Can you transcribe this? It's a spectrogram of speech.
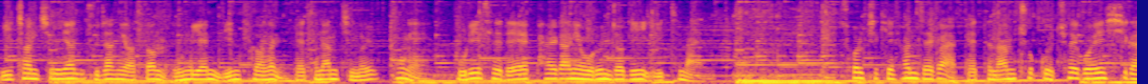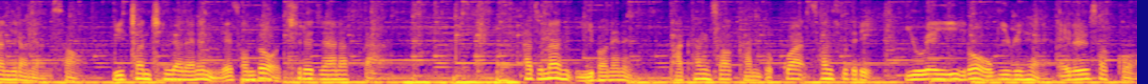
2007년 주장이었던 응우옌 민펑은 베트남 징을 통해 우리 세대의 8강에 오른 적이 있지만 솔직히 현재가 베트남 축구 최고의 시간이라면서 2007년에는 예선도 치르지 않았다. 하지만 이번에는 박항석 감독과 선수들이 UAE로 오기 위해 애를 썼고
